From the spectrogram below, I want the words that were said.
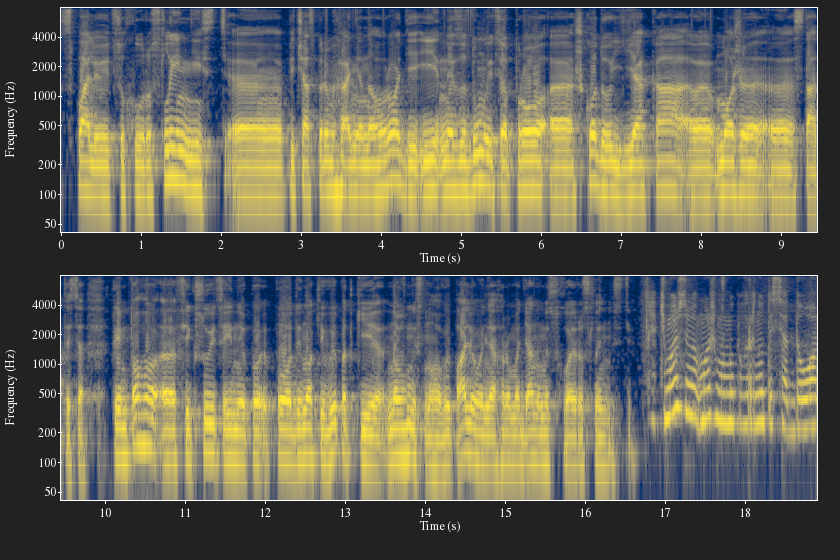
спалюють суху рослинність е, під час прибирання на городі і не задумуються про е, шкоду, яка може статися. Крім того, фіксуються і не по- поодинокі випадки навмисного випалювання громадянами сухої рослинності. Чи можемо, можемо ми повернутися до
